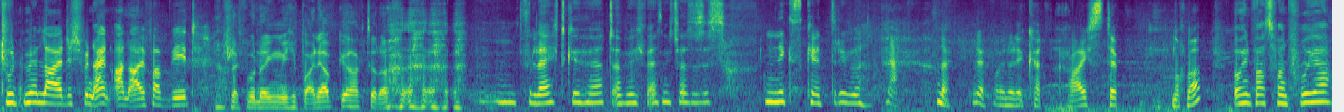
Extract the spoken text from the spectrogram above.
Tut mir leid, ich bin ein Analphabet. Ja, vielleicht wurden da irgendwelche Beine abgehackt, oder? Hm, vielleicht gehört, aber ich weiß nicht, was es ist. Nix gehört drüber. Nein, nein, nein, habe ich noch nicht gehört. Reichsdep... Nochmal? Irgendwas von früher.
